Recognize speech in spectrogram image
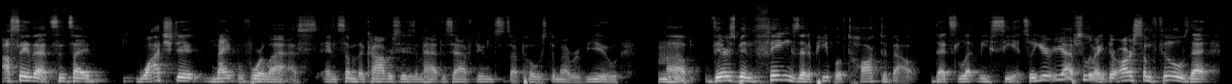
I'll say that since I watched it night before last, and some of the conversations I've had this afternoon since I posted my review, Mm-hmm. Uh, there's been things that people have talked about that's let me see it. So you're, you're absolutely right. There are some films that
